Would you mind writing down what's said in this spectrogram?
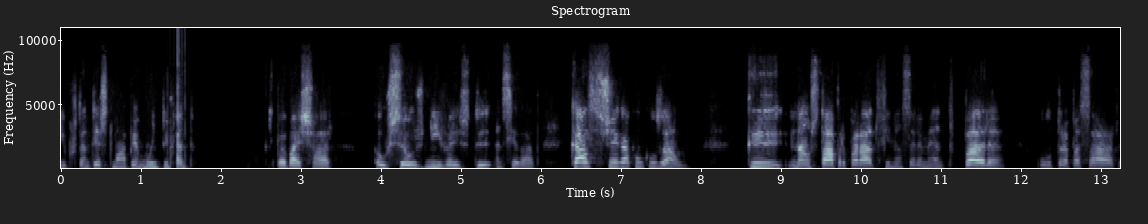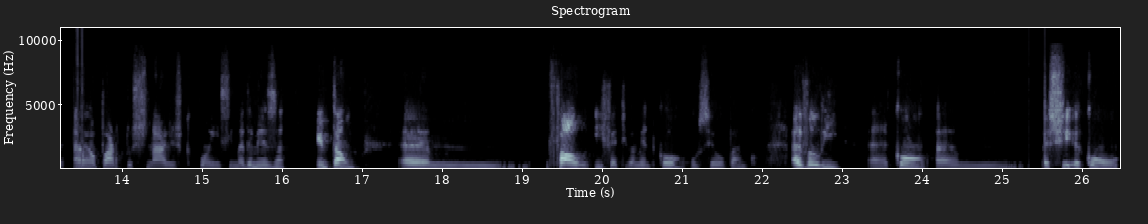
E, portanto, este mapa é muito importante para baixar os seus níveis de ansiedade. Caso chegue à conclusão que não está preparado financeiramente para ultrapassar a maior parte dos cenários que põe em cima da mesa, então um, fale efetivamente com o seu banco. Avalie uh, com, um, as, com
